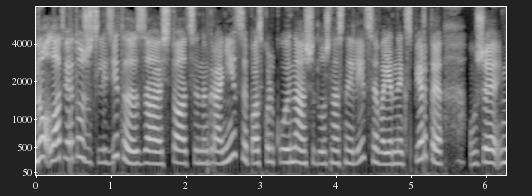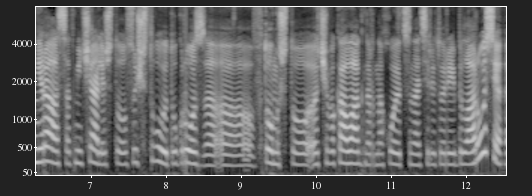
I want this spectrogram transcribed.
Но Латвия тоже следит э, за ситуацией на границе, поскольку и наши должностные лица, военные эксперты уже не раз отмечали, что существует угроза э, в том, что ЧВК «Вагнер» находится на территории Беларуси,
